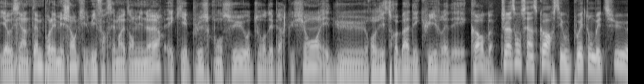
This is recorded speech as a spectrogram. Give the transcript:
Il y a aussi un thème pour les méchants qui lui forcément est en mineur et qui est plus conçu autour des percussions et du registre bas des cuivres et des cordes. De toute façon c'est un score, si vous pouvez tomber dessus,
